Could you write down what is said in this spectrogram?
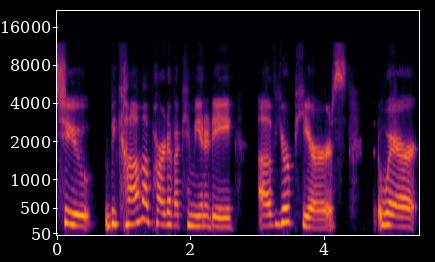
to become a part of a community of your peers where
